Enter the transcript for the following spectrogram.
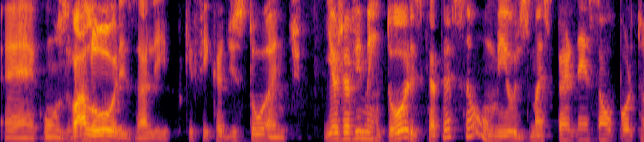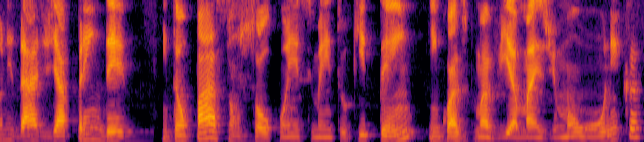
é, com os valores ali, porque fica distoante. E eu já vi mentores que até são humildes, mas perdem essa oportunidade de aprender. Então passam só o conhecimento que têm em quase que uma via mais de mão única,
